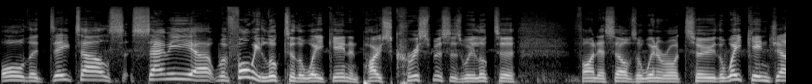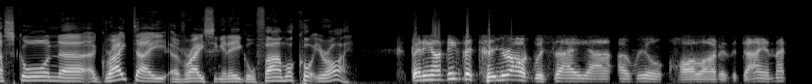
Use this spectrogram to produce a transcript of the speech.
all the details. Sammy, uh, before we look to the weekend and post Christmas, as we look to find ourselves a winner or two, the weekend just gone, uh, a great day of racing at Eagle Farm. What caught your eye? Benny, I think the two-year-old was a uh, a real highlight of the day, and that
